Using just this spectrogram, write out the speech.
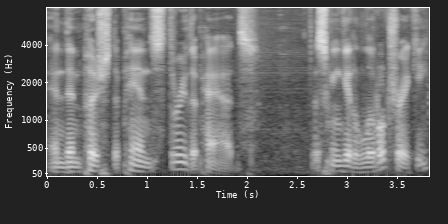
and then push the pins through the pads. This can get a little tricky.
